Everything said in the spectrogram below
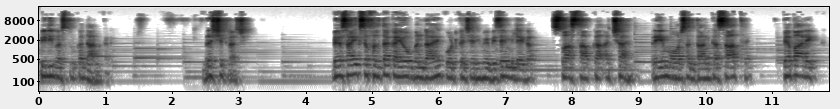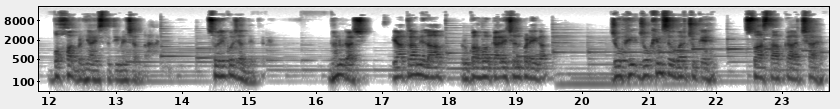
पीली वस्तु का दान करें। वृश्चिक राशि। व्यवसायिक सफलता का योग बन रहा है। कोर्ट कचहरी में विजय मिलेगा। स्वास्थ्य आपका अच्छा है। प्रेम और संतान का साथ है। व्यापार एक बहुत बढ़िया स्थिति में चल रहा है। सूर्य को जल देते रहे। धनुराशि, यात्रा में लाभ, रुका हुआ कार्य चल पड़ेगा। जो भी जोखिम से उबर चुके हैं। स्वास्थ्य आपका अच्छा है।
